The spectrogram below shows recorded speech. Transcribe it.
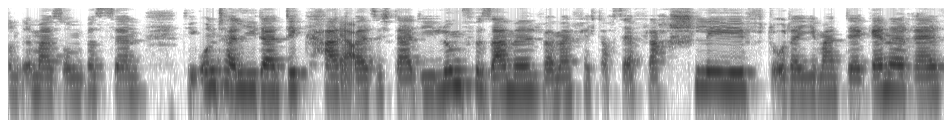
und immer so ein bisschen die Unterlider dick hat, ja. weil sich da die Lymphe sammelt, weil man vielleicht auch sehr flach schläft oder jemand, der generell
